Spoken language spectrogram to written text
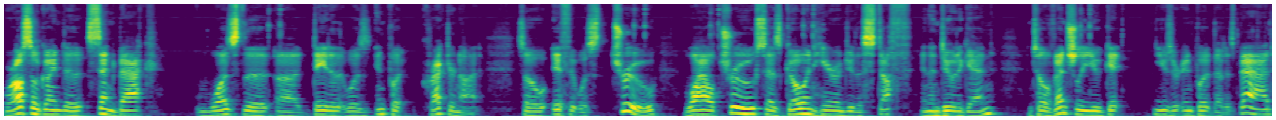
We're also going to send back was the uh, data that was input correct or not. So if it was true, while true says go in here and do the stuff and then do it again until eventually you get user input that is bad,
